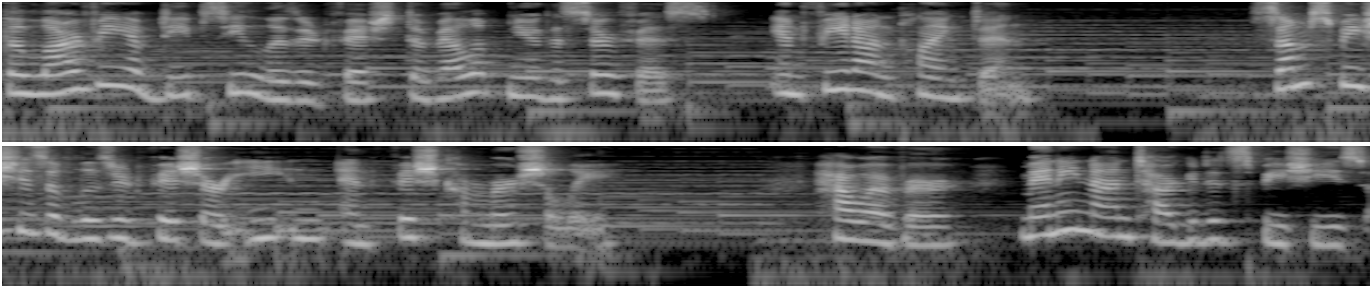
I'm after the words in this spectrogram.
The larvae of deep sea lizardfish develop near the surface and feed on plankton, some species of lizardfish are eaten and fished commercially. However, many non targeted species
